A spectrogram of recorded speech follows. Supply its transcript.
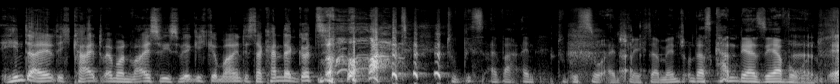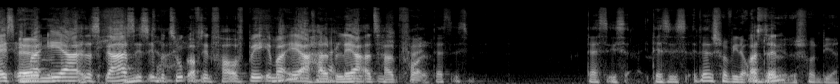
Hinterhältigkeit, wenn man weiß, wie es wirklich gemeint ist. Da kann der Götze. Du bist einfach ein, du bist so ein schlechter Mensch und das kann der sehr wohl. Er ist immer Ähm, eher. Das Glas ist in Bezug auf den VfB immer eher halb leer als halb voll. Das ist, das ist, das ist, das ist schon wieder Was unterirdisch von dir.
